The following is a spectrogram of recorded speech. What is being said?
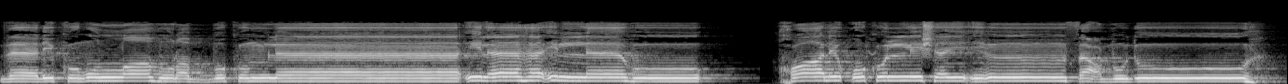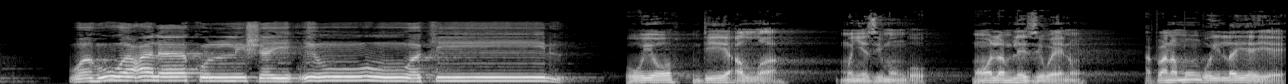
Dhalikumullahu rabbukum la ilaha illa hu. Khaliqu kulli shay'in fa'buduhu wa huwa ala kulli shay'in wakil. Huyo ndiye Allah Mwenyezi Mungu Mola mlezi wenu. Hapana Mungu ila yeye,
